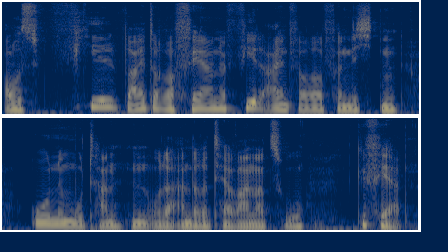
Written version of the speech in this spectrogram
aus viel weiterer Ferne viel einfacher vernichten, ohne Mutanten oder andere Terraner zu gefährden.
